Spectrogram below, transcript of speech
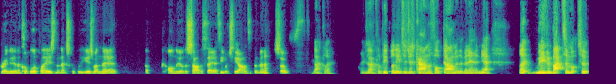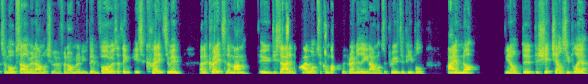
bringing in a couple of players in the next couple of years when they're uh, on the other side of thirty, which they aren't at the minute. So exactly, exactly. People need to just calm the fuck down at the minute, and yeah, like moving back to, to, to Mo Salah and how much of a phenomenon he's been for us, I think it's a credit to him and a credit to the man who decided I want to come back to the Premier League and I want to prove to people I am not, you know, the, the shit Chelsea player.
